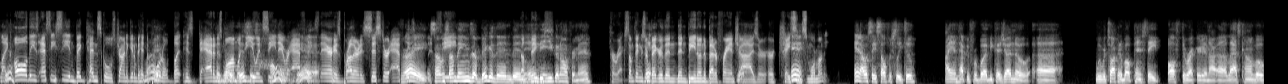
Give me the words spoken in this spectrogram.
Like Yeah. all these SEC and Big Ten schools trying to get him to hit the Right. portal, but his dad and his Like, mom went to UNC. They were athletes Yeah. there. His brother and his sister athletes. right. Some some things are bigger than than Some anything things- you can offer, man. Correct. Some things are Yeah. bigger than than being on a better franchise or, or chasing Yeah. some more money. And I would say selfishly too, I am happy for Bud because y'all know uh we were talking about Penn State off the record in our uh, last convo,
